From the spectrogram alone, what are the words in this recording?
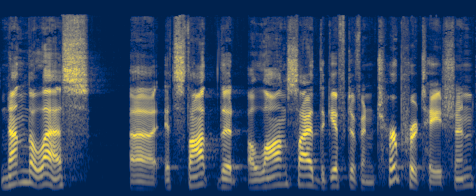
Nonetheless, uh, it's thought that alongside the gift of interpretation,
